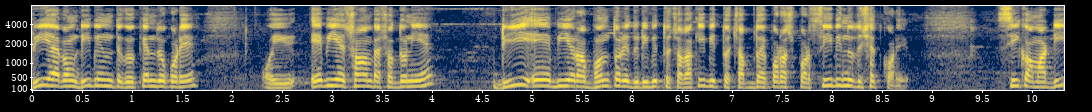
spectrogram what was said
বি এবং ডি বিন্দুকে কেন্দ্র করে ওই এ বি এর সমান ব্যাসার্ধ নিয়ে ডি, এ, বি এর অভ্যন্তরে দুটি বৃত্ত বৃত্তচাপ আঁকি, বৃত্তচাপদ্বয় পরস্পর সি বিন্দুতে ছেদ করে। C comma D,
